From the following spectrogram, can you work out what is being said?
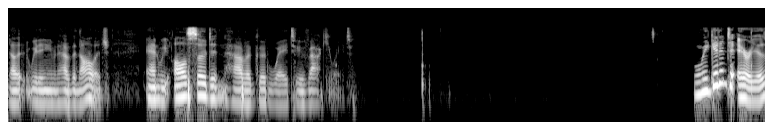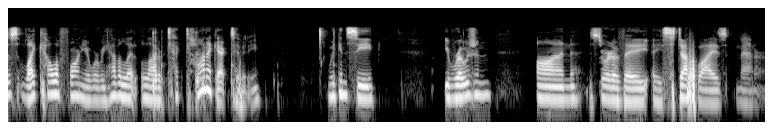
now that we didn't even have the knowledge. And we also didn't have a good way to evacuate. When we get into areas like California where we have a lot of tectonic activity, we can see erosion on sort of a, a stepwise manner.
